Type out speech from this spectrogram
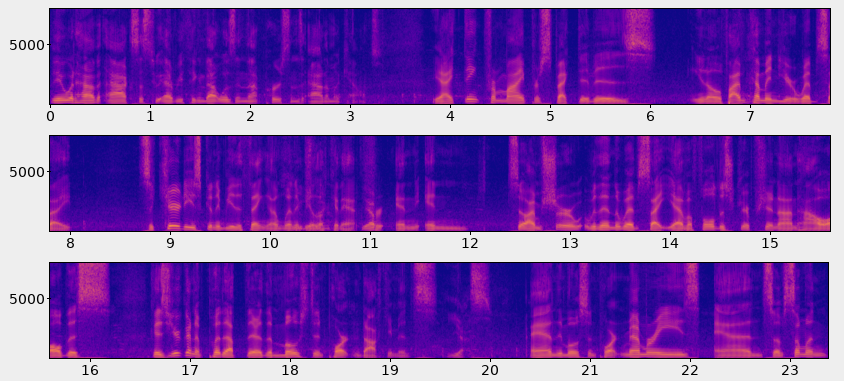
they would have access to everything that was in that person's Adam account. Yeah, I think from my perspective is, you know, if I'm coming to your website, security is going to be the thing I'm going to be thing. looking at. Yep. For, and and so I'm sure within the website you have a full description on how all this, because you're going to put up there the most important documents Yes. And the most important memories. And so if someone,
